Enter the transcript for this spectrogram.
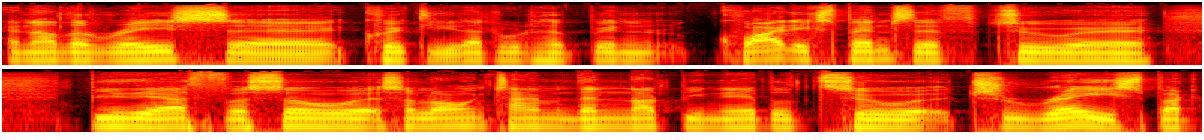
another race uh, quickly. That would have been quite expensive to uh, be there for so uh, so long time and then not being able to to race. But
